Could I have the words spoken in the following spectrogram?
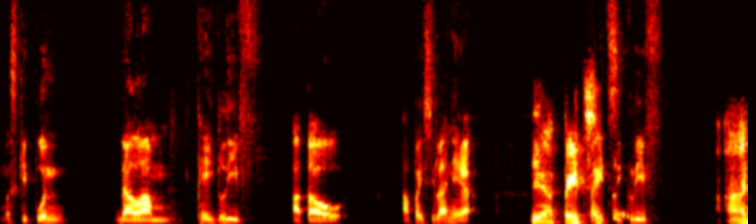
meskipun dalam paid leave atau apa istilahnya ya iya paid paid sick leave. ah,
